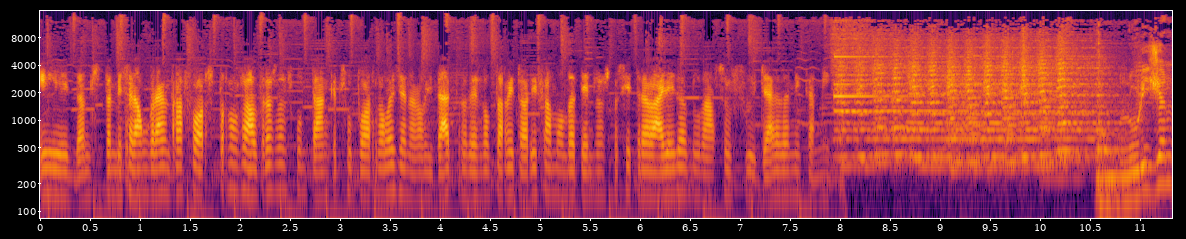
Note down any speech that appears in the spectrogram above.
i doncs, també serà un gran reforç per nosaltres doncs, comptar amb aquest suport de la Generalitat, però des del territori fa molt de temps doncs, que s'hi treballa i de donar els seus fruits ara de mica en mica l'origen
